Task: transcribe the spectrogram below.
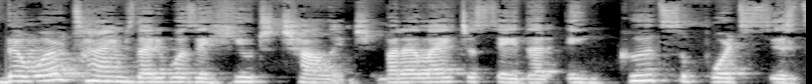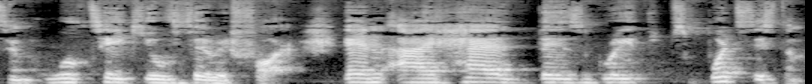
There were times that it was a huge challenge, but I like to say that a good support system will take you very far. And I had this great support system.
